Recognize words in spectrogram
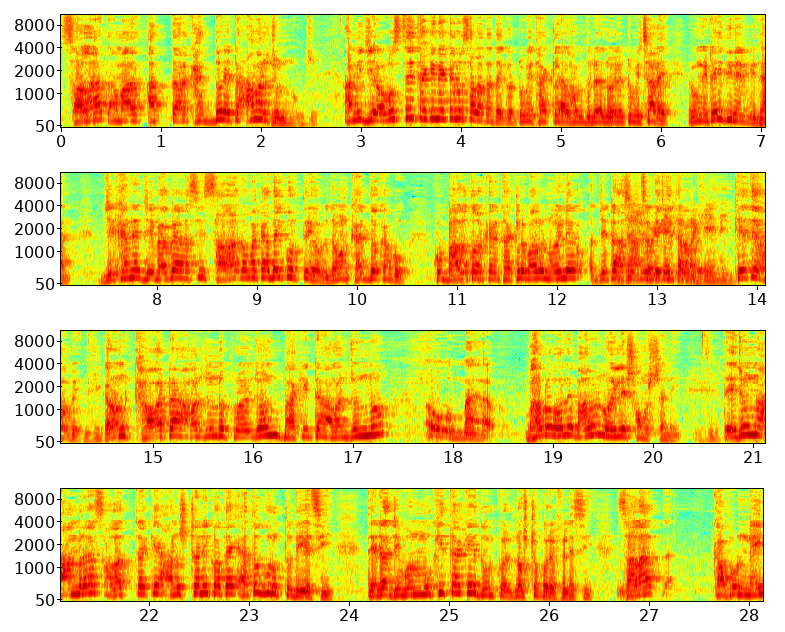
সালাত আমার আত্মার খাদ্য, এটা আমার জন্য। আমি যে অবস্থায় থাকি না কেন সালাত আদায় করি? টুপি থাকলে আলহামদুলিল্লাহ নইলে টুপি ছাড়াই। এবং এটাই দিনের বিধান। যেখানে যেভাবে আছি সালাত আমাকে আদায় করতেই হবে। যেমন খাদ্য খাব খুব ভালো তরকারি থাকলে ভালো নইলে যেটা আছে সেটা খেতে হবে। খেতে হবে। কারণ খাওয়াটা আমার জন্য প্রয়োজন বাকিটা আমার জন্য ভালো হলে ভালো নইলে সমস্যা নেই। তো এই জন্য আমরা সালাদটাকে আনুষ্ঠানিকতায় এত গুরুত্ব দিয়েছি যে এটা জীবনমুখিতাকে দূর করে নষ্ট করে ফেলেছি। সালাদ কাপড় নেই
